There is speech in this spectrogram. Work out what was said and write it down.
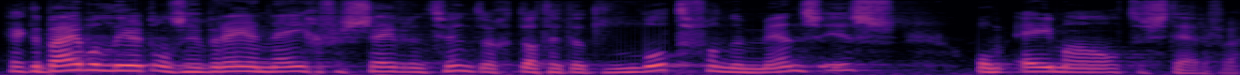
Kijk, de Bijbel leert ons in Hebreeën 9, vers 27 dat het het lot van de mens is om eenmaal te sterven.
